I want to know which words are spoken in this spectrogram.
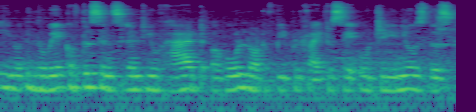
you know in the wake of this incident you've had a whole lot of people try to say oh JNU is this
